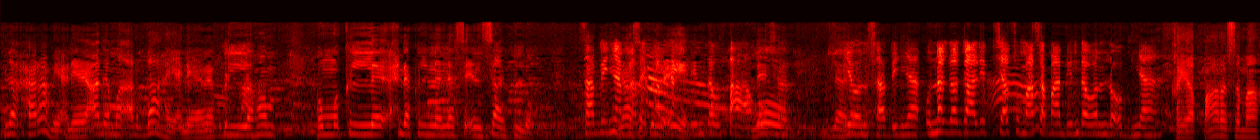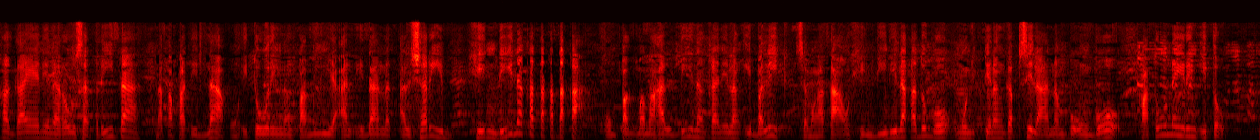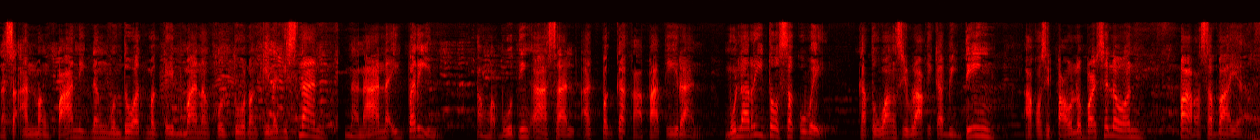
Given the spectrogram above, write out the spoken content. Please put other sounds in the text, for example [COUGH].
لا حرام يعني انا ما ارضاها يعني انا كلهم هم كل احنا كلنا ناس انسان كله Sabi niya, Nasa pare-pares pila eh. din daw tao. Nasa- Lalo. Yun, sabi niya. Kung nagagalit siya, sumasama din daw ang loob niya. Kaya para sa mga kagaya ni na Rose at Rita, na kapatid na kung ituring ng pamilya Al-Idan at Al-Sharib, hindi nakatakataka kung pagmamahal din ang kanilang ibalik sa mga taong hindi nila kadugo ngunit tinanggap sila ng buong buo. Patunay rin ito na saan mang panig ng mundo at magkaiba ng kulturang kinagisnan, nananaig pa rin ang mabuting asal at pagkakapatiran. Mula rito sa Kuwait, katuwang si Rocky Kabigting, ako si Paulo Barcelon, para sa Bayan.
